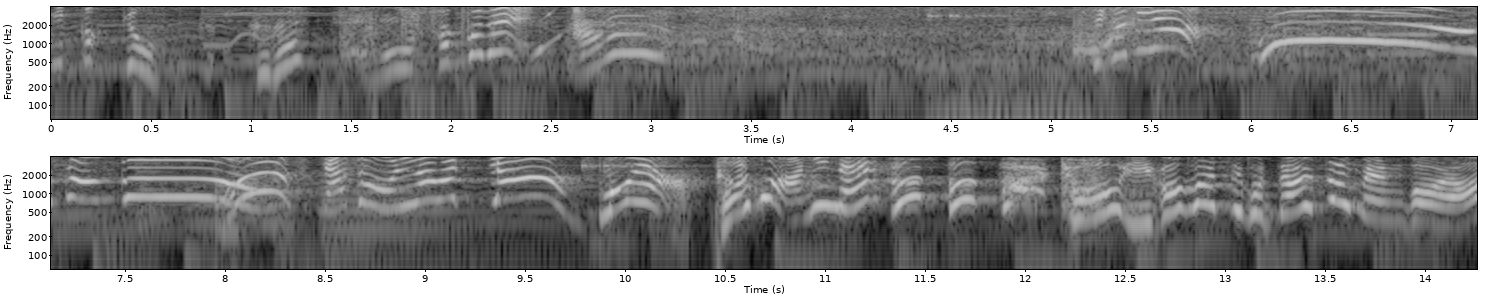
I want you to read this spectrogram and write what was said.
많이 깎여. 그, 그래? 에이, 한 번에. 아. 지금이야. 오! 성공! 와, 나도 올라왔죠. 뭐야? 별거 아니네. 겨우 이거 가지고 쩔쩔맨 거야?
